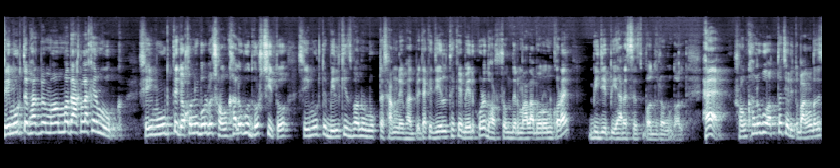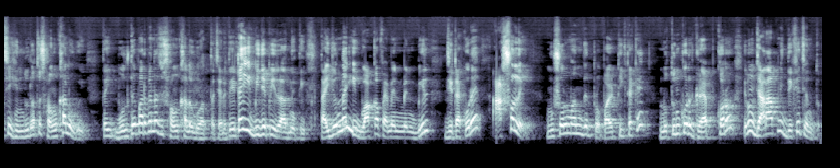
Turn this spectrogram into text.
সেই মুহূর্তে ভাববে মোহাম্মদ আকলাকের মুখ। সেই মুহূর্তে যখনই বলবে সংখ্যালঘু ধর্ষিত, সেই মুহূর্তে বিলকিস বানুর মুখটা সামনে ভাববে যাকে জেল থেকে বের করে ধর্ষকদের মালা বরণ করায় BJP R S S Bajrang Dal. হ্যাঁ সংখ্যালঘু অত্যাচারিত, বাংলাদেশে হিন্দুরা তো সংখ্যালঘুই, তাই বলতে পারবে না যে সংখ্যালঘু অত্যাচারিত, এটাই বিজেপির রাজনীতি। তাই জন্য এই ওয়াক অফ অ্যামেন্ডমেন্ট বিল যেটা করে আসলে মুসলমানদের প্রপার্টিটাকে নতুন করে গ্র্যাপ করো, এবং যারা আপনি দেখেছেন তো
